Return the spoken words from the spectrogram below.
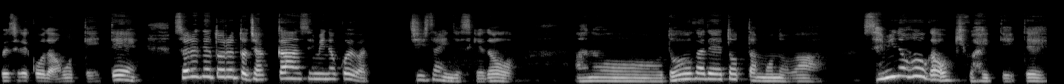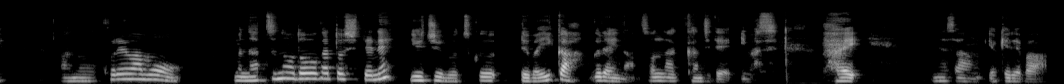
ボイスレコーダーを持っていて、それで撮ると若干セミの声は小さいんですけど、あの、動画で撮ったものは、セミの方が大きく入っていて、あの、これはもう、まあ、夏の動画としてね、YouTube を作ればいいか、ぐらいな、そんな感じでいます。はい。皆さん、よければ、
